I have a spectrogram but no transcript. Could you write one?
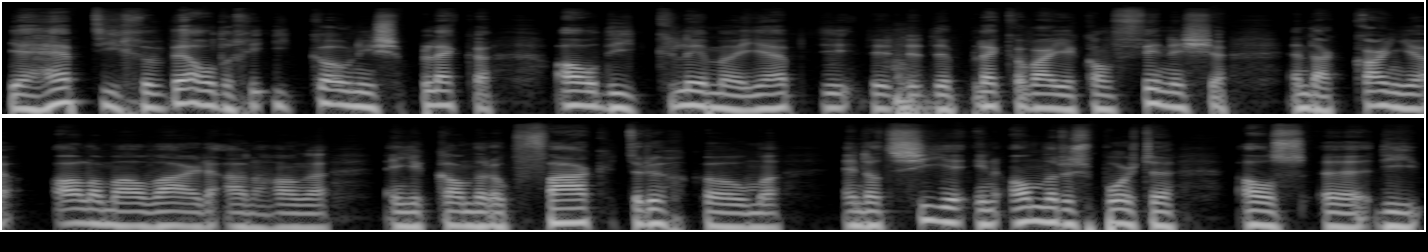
je hebt die geweldige iconische plekken, al die klimmen, je hebt die, de, de, de plekken waar je kan finishen en daar kan je allemaal waarde aan hangen. En je kan er ook vaker terugkomen. En dat zie je in andere sporten als uh, die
